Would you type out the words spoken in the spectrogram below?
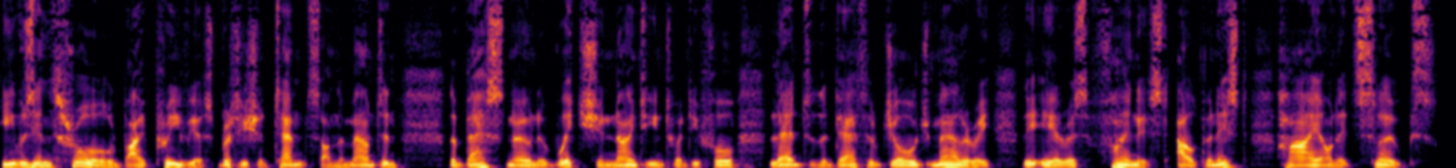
He was enthralled by previous British attempts on the mountain, the best known of which in 1924 led to the death of George Mallory, the era's finest alpinist, high on its slopes.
